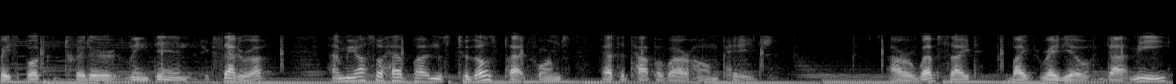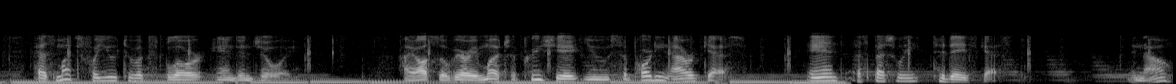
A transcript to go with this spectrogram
Facebook, Twitter, LinkedIn, etc. And we also have buttons to those platforms at the top of our homepage. Our website, biteradio.me, has much for you to explore and enjoy. I also very much appreciate you supporting our guests, and especially today's guest. And now,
